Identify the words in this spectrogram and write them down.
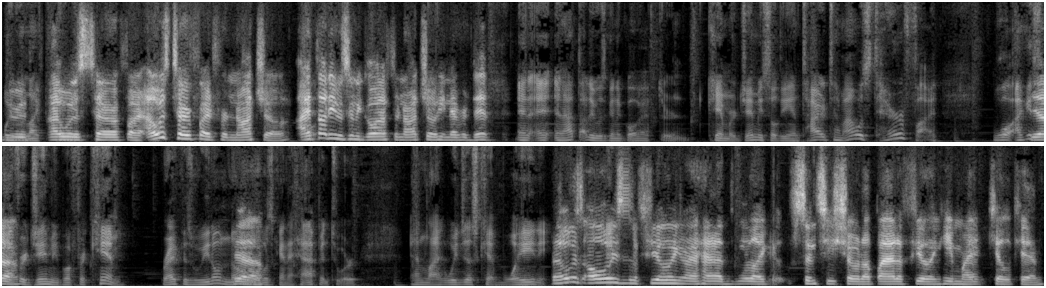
were dude, like- I was terrified. I was terrified for Nacho. I thought he was gonna go after Nacho. He never did. and, and and I thought he was gonna go after Kim or Jimmy. So the entire time I was terrified. Well, I guess Yeah. not for Jimmy, but for Kim, right? Because we don't know Yeah. what was gonna happen to her, and like we just kept waiting. That was always the feeling I had. Like since he showed up, I had a feeling he might kill Kim.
